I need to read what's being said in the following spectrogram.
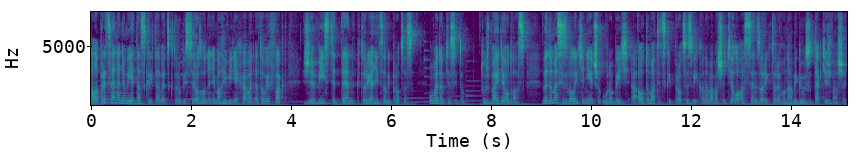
ale predsa je na ňom jedna skrytá vec, ktorú by ste rozhodne nemali vynechávať a to je fakt, že vy ste ten, kto riadi celý proces. Uvedomte si to. Túžba ide od vás. Vedome si zvolíte niečo urobiť a automatický proces vykonáva vaše telo a senzory, ktoré ho navigujú, sú taktiež vaše.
